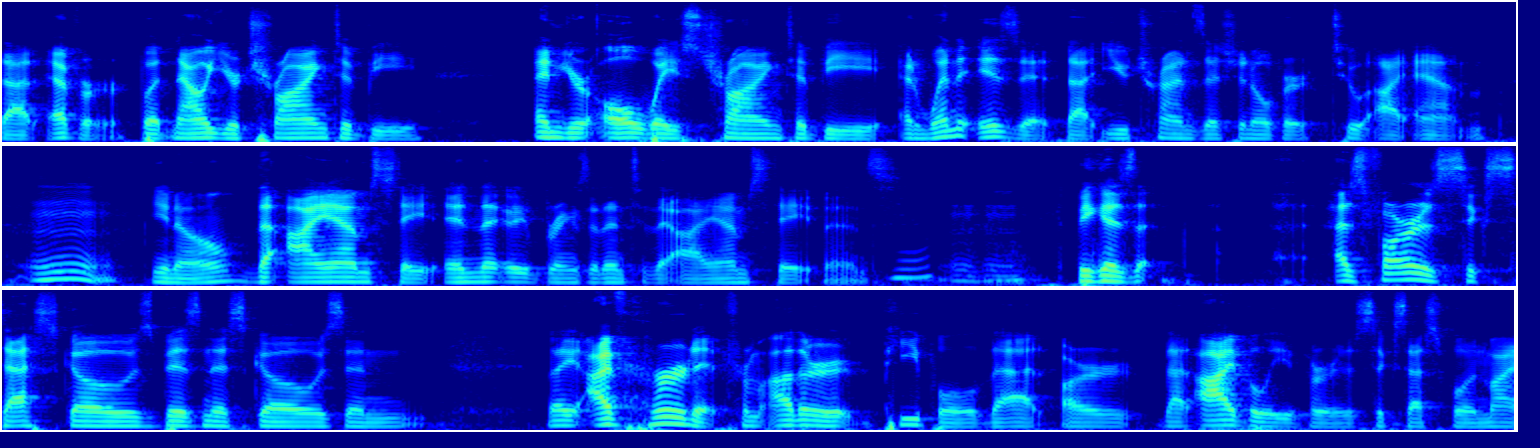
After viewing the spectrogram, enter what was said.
that ever, but now you're trying to be and you're always trying to be. And when is it that you transition over to I am? Mm. You know, the I am state and that it brings it into the I am statements Yeah. because as far as success goes, business goes, and Like I've heard it from other people that are that I believe are successful in my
